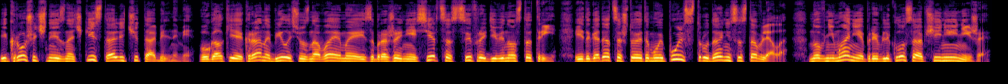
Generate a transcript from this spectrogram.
и крошечные значки стали читабельными. В уголке экрана билось узнаваемое изображение сердца с цифрой 93, и догадаться, что это мой пульс, труда не составляло. Но внимание привлекло сообщение ниже.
